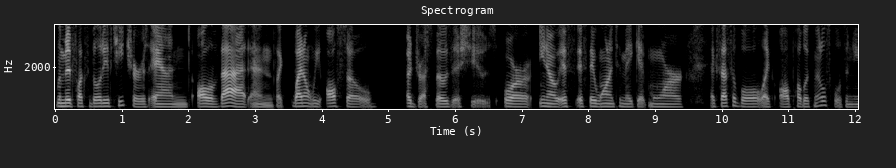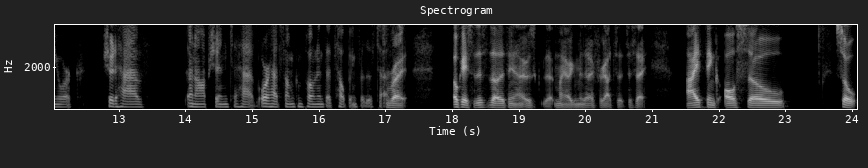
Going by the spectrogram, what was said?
limited flexibility of teachers and all of that and like why don't we also address those issues or you know if if they wanted to make it more accessible like all public middle schools in New York should have an option to have or have some component that's helping for this test Right. Okay, so this is the other thing I was my argument that I forgot to, to say. I think also so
